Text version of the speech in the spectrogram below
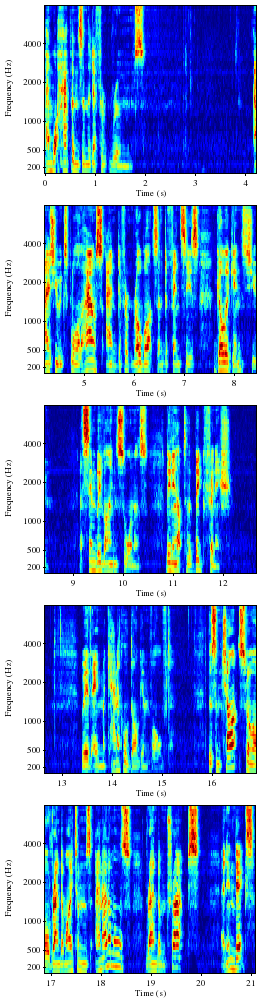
and what happens in the different rooms as you explore the house and different robots and defences go against you. Assembly line saunas, leading up to the big finish with a mechanical dog involved. There's some charts for random items and animals, random traps, an index,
